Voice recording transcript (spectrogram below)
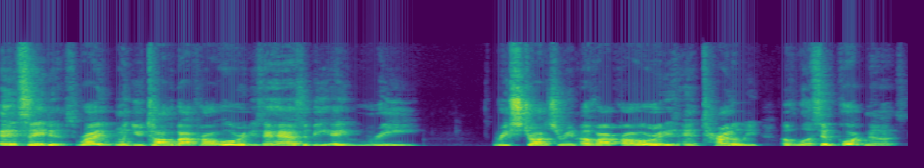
and say this right when you talk about priorities, there has to be a re restructuring of our priorities internally of what's important to us.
